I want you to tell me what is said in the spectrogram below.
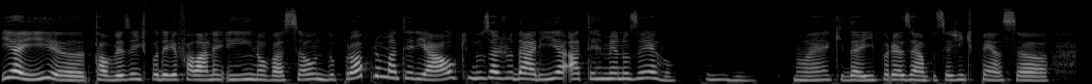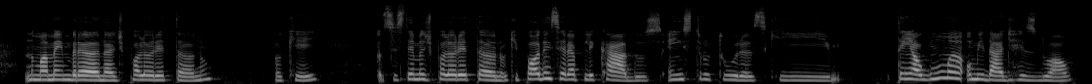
E aí, uh, talvez a gente poderia falar né, em inovação do próprio material que nos ajudaria a ter menos erro. Uhum. Não é? Que daí, por exemplo, se a gente pensa numa membrana de poliuretano, ok? Sistemas de poliuretano que podem ser aplicados em estruturas que têm alguma umidade residual.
